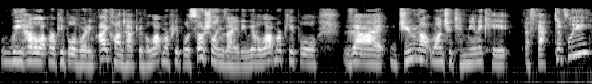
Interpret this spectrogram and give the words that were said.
we have a lot more people avoiding eye contact. We have a lot more people with social anxiety. We have a lot more people that do not want to communicate effectively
